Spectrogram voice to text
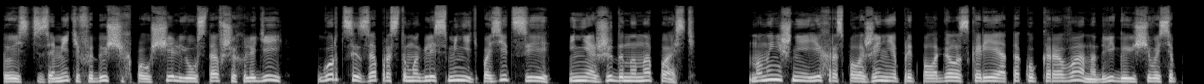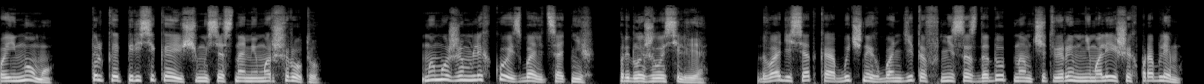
То есть, заметив идущих по ущелью уставших людей, горцы запросто могли сменить позиции и неожиданно напасть. Но нынешнее их расположение предполагало скорее атаку каравана, двигающегося по иному, только пересекающемуся с нами маршруту. «Мы можем легко избавиться от них», — предложила Сильвия. «Два десятка обычных бандитов не создадут нам четверым ни малейших проблем».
